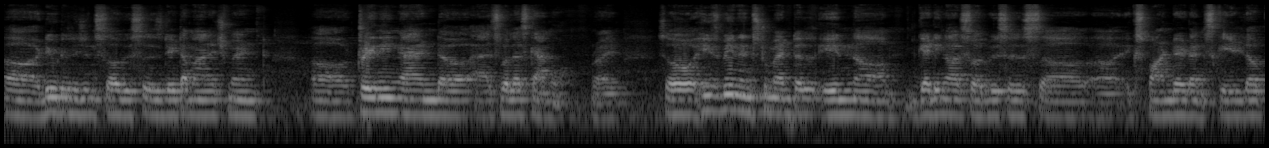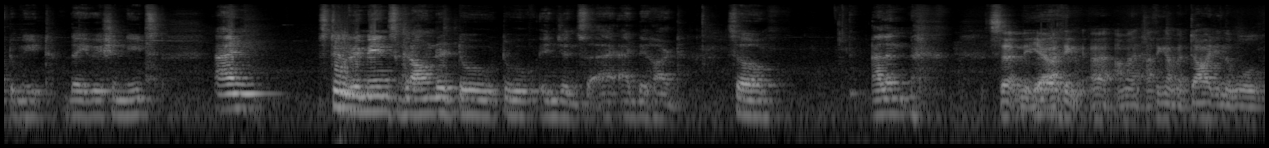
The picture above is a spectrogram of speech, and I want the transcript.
uh, due diligence services, data management, uh, training, and uh, as well as camo, right? So he's been instrumental in getting our services uh, uh, expanded and scaled up to meet the aviation needs, and still remains grounded to to engines at, at the heart. So, Alan, Certainly, yeah. Yeah. I think uh, I'm a, I think I'm a dyed-in-the-wool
